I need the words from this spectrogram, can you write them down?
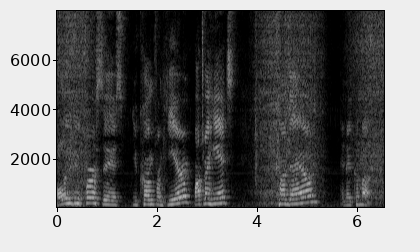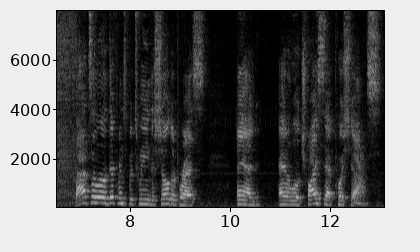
all you do first is you come from here. Watch my hands. Come down and then come up. That's a little difference between the shoulder press and and a little tricep push downs.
